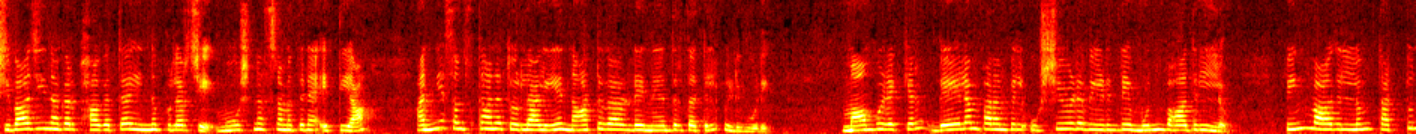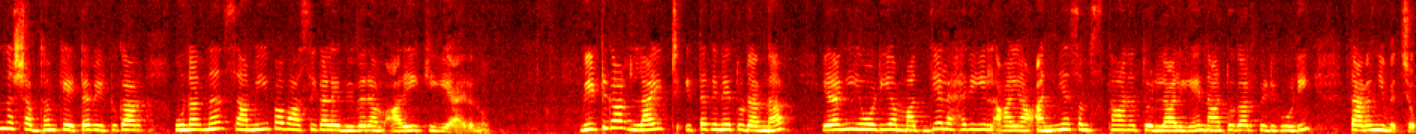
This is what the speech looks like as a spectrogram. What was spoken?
ശിവാജി നഗർ ഭാഗത്ത് ഇന്ന് പുലർച്ചെ മോഷണ ശ്രമത്തിന് എത്തിയ അന്യസംസ്ഥാന തൊഴിലാളിയെ നാട്ടുകാരുടെ നേതൃത്വത്തിൽ പിടികൂടി. മാമ്പുഴയ്ക്കൽ വേലം പറമ്പിൽ ഉഷയുടെ വീടിന്റെ മുൻവാതിലിലും പിൻവാതിലിലും തട്ടുന്ന ശബ്ദം കേട്ട് വീട്ടുകാർ ഉണർന്ന് സമീപവാസികളെ വിവരം അറിയിക്കുകയായിരുന്നു. വീട്ടുകാർ ലൈറ്റ് ഇട്ടതിനെ തുടർന്ന് ഇറങ്ങിയോടിയ മദ്യലഹരിയിൽ ആയ അന്യസംസ്ഥാന തൊഴിലാളിയെ നാട്ടുകാർ പിടികൂടി തടഞ്ഞുവെച്ചു.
